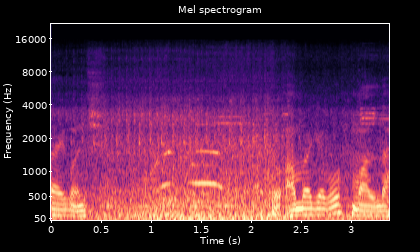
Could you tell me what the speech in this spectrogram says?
রায়গঞ্জ। তো আমরা যাব মালদা।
